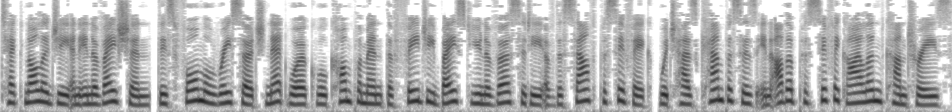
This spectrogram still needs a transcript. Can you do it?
technology and innovation. This formal research network will complement the Fiji-based University of the South Pacific, which has campuses in other Pacific Island countries countries.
